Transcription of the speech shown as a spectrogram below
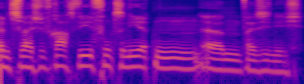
Wenn du zum Beispiel fragst, wie funktioniert ein, ähm, weiß ich nicht,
